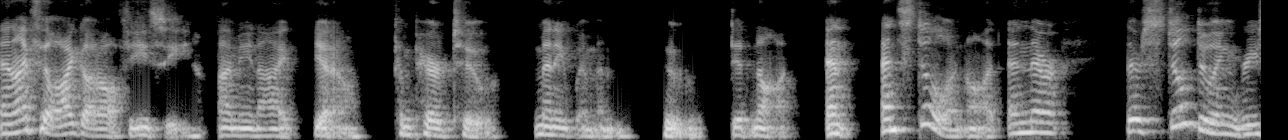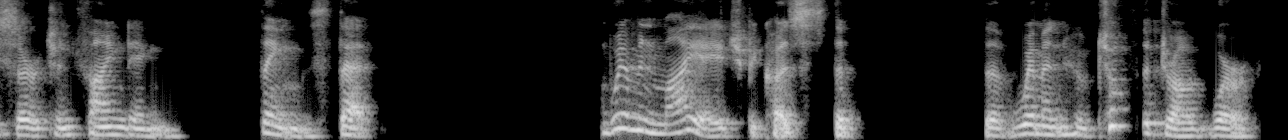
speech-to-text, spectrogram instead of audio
And I feel I got off easy. I mean, I, you know, compared to many women who did not and and still are not. And they're they're still doing research and finding things that women my age, because the the women who took the drug were,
